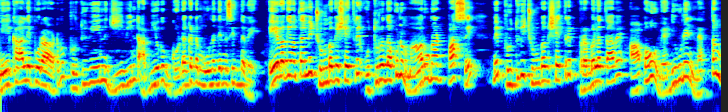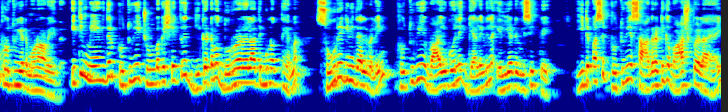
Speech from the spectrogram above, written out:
මේ කාලේ පුරාවටම පෘථිවියේ ඉන්න ජීවීන්ට අභියෝග ගොඩකට මුහුණ දෙන්න සිද්ධ වෙයි. ඒ වගේම තමයි මේ චුම්බක ක්ෂේත්‍රයේ උතුර දකුණ මාරු වුණාට පස්සේ මේ පෘථිවි චුම්බක ක්ෂේත්‍රයේ ප්‍රබලතාවය ආපහු වැඩි වුණේ නැත්තම් පෘථිවියට මොනවා වෙයිද? ඉතින් මේ විදිහට පෘථිවියේ චුම්බක ක්ෂේත්‍රය දිගටම දුර්වල වෙලා තිබුණොත් එහෙම සූර්යගිනි දැල් වලින් පෘථිවියේ වායුගෝලය ගැලවිලා එළියට විසික් වෙයි. ඊට පස්සේ පෘථිවියේ සාගර ටික වාෂ්ප වෙලා යයි.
